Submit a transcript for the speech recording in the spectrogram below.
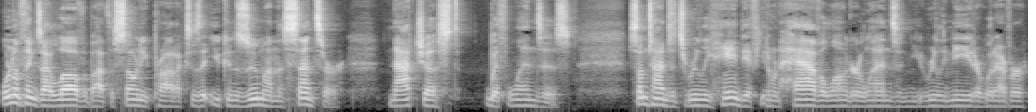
One of the things I love about the Sony products is that you can zoom on the sensor, not just with lenses. Sometimes it's really handy if you don't have a longer lens and you really need or whatever,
